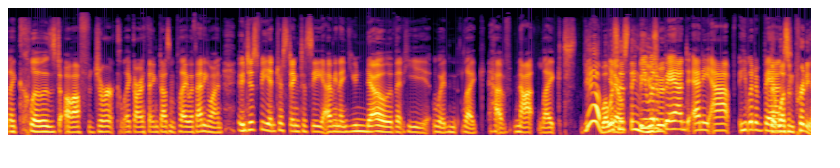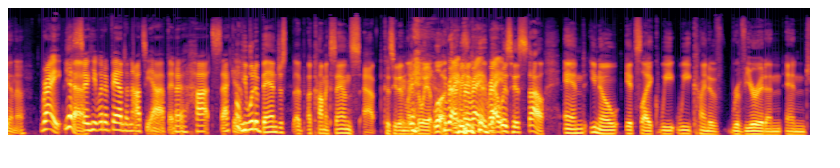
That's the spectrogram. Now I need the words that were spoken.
like closed off jerk. Like our thing doesn't play with anyone. It'd just be interesting to see. I mean, and you know that he would like have not liked. Yeah, what was know, his thing? The he would have banned any app. He would have banned that wasn't pretty enough. Right. Yeah. So he would have banned a Nazi app in a hot second. Oh, he would have banned just a, a Comic Sans app because he didn't like the way it looked. Right, I mean, right, right, that was his style. And you know, it's like we we kind of revere it and and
